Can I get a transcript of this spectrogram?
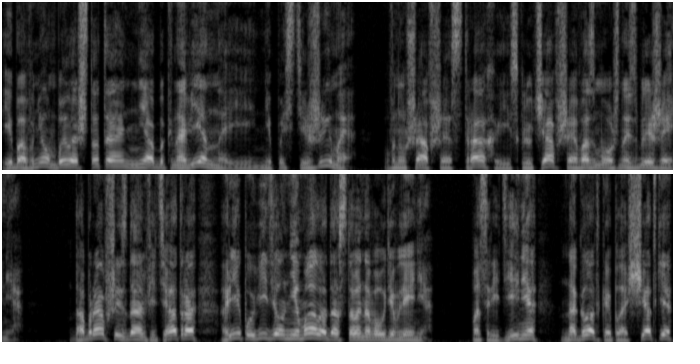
ибо в нем было что-то необыкновенное и непостижимое, внушавшее страх и исключавшее возможность сближения. Добравшись до амфитеатра, Рип увидел немало достойного удивления. Посредине, на гладкой площадке,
